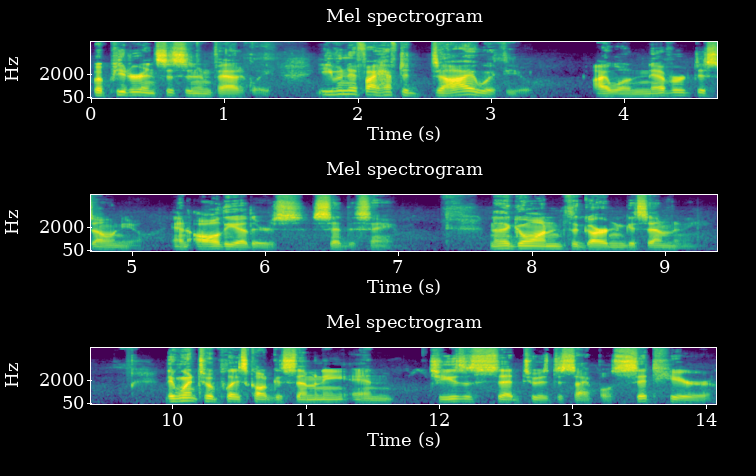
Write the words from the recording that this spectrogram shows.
But Peter insisted emphatically, Even if I have to die with you, I will never disown you. And all the others said the same. Now they go on into the Garden of Gethsemane. They went to a place called Gethsemane, and Jesus said to his disciples, Sit here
